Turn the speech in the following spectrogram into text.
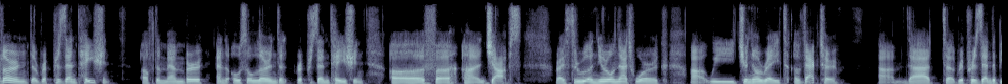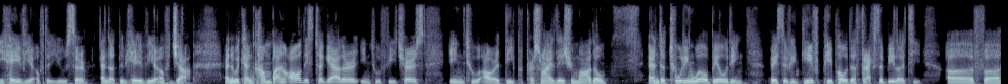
learn the representation of the member and also learn the representation of uh, uh, jobs. Right through a neural network, uh, we generate a vector um, that uh, represent the behavior of the user and the behavior of job. And we can combine all this together into features into our deep personalization model. And the tooling we're building basically give people the flexibility of uh,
